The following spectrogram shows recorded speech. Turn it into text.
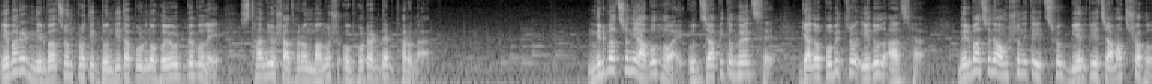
এবারের নির্বাচন প্রতিদ্বন্দ্বিতাপূর্ণ হয়ে উঠবে বলে স্থানীয় সাধারণ মানুষ ও ভোটারদের ধারণা। নির্বাচনী আবহাওয়ায় উদযাপিত হয়েছে গেল পবিত্র ঈদুল আজহা নির্বাচনে অংশ নিতে ইচ্ছুক বিএনপি, জামাত সহ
